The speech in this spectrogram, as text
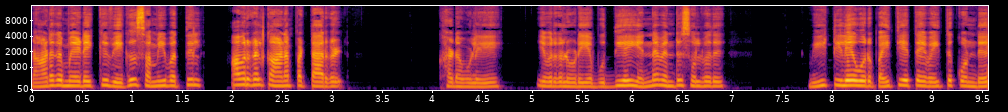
நாடக மேடைக்கு வெகு சமீபத்தில் அவர்கள் காணப்பட்டார்கள். கடவுளே இவர்களுடைய புத்தியை என்னவென்று சொல்வது? வீட்டிலே ஒரு பைத்தியத்தை வைத்துக்கொண்டு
